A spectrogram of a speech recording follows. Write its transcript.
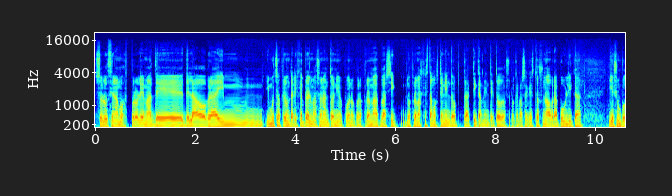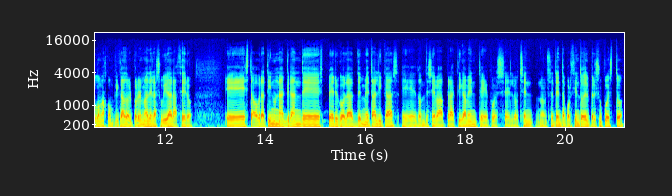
solucionamos problemas de, la obra y, muchos preguntaréis, ¿qué problemas son, Antonio? Bueno, pues los problemas, básicos, los problemas que estamos teniendo prácticamente todos. Lo que pasa es que esto es una obra pública y es un poco más complicado. El problema de la subida al acero. Eh, esta obra tiene unas grandes pérgolas metálicas eh, donde se va prácticamente pues, el, 70% del presupuesto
